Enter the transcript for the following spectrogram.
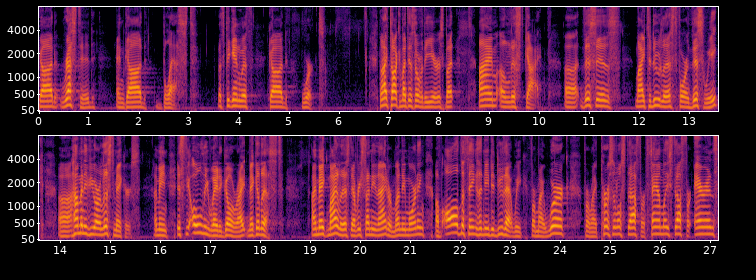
God rested, and God blessed. Let's begin with God worked. Now, I've talked about this over the years, but I'm a list guy. Uh, this is my to do list for this week. Uh, how many of you are list makers? I mean, it's the only way to go, right? Make a list. I make my list every Sunday night or Monday morning of all the things I need to do that week for my work, for my personal stuff, for family stuff, for errands.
